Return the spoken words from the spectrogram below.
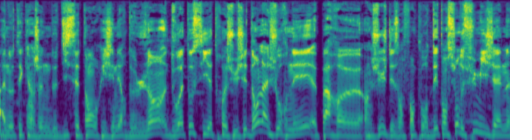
À noter qu'un jeune de 17 ans originaire de l'Ain doit aussi être jugé dans la journée par euh, un juge des enfants pour détention de fumigène.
